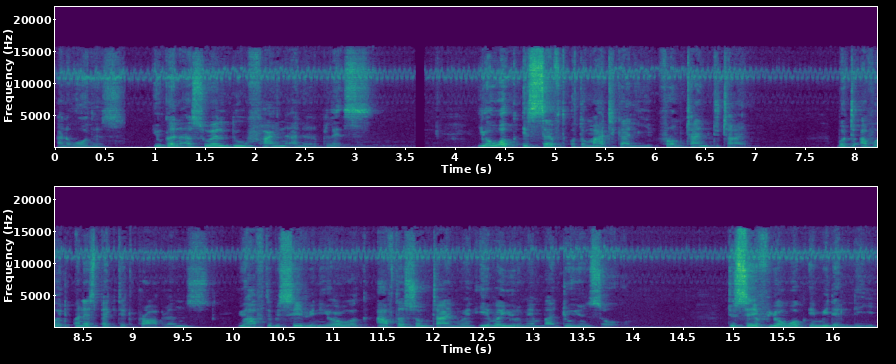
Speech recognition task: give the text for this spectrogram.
and others you can as well do find and replace. Your work is saved automatically from time to time. But to avoid unexpected problems you have to be saving your work after some time whenever you remember doing so. To save your work immediately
